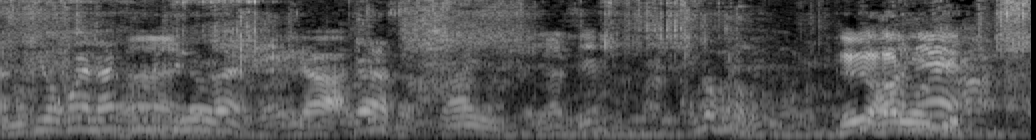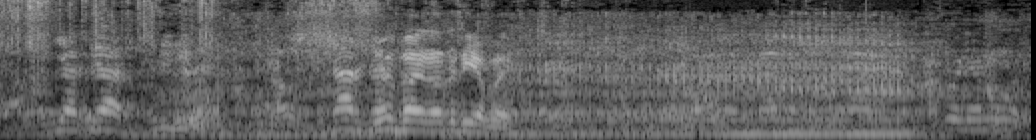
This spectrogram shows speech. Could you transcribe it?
રૂપિયો કોઈ નાખતું નથી ને ચાર કેવી સારું આવશે અગિયાર ચાર ચાર છે ભાઈ રાતડિયા ભાઈ અગિયાર ચાર અગિયાર ચાર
